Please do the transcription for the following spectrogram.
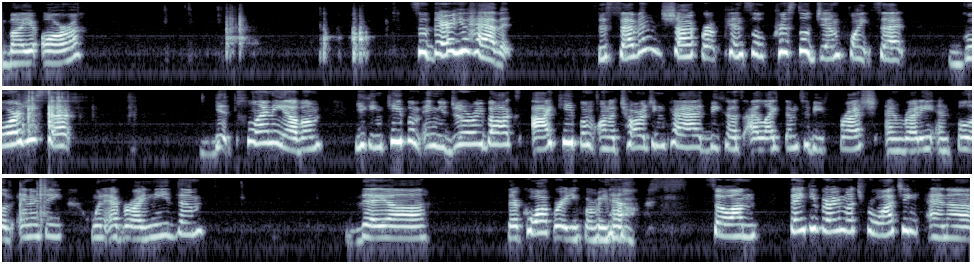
by your aura. So there you have it. The seven chakra pencil crystal gem point set. Gorgeous set. Get plenty of them. You can keep them in your jewelry box. I keep them on a charging pad because I like them to be fresh and ready and full of energy whenever I need them. They uh they're cooperating for me now. So um, thank you very much for watching, and uh,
